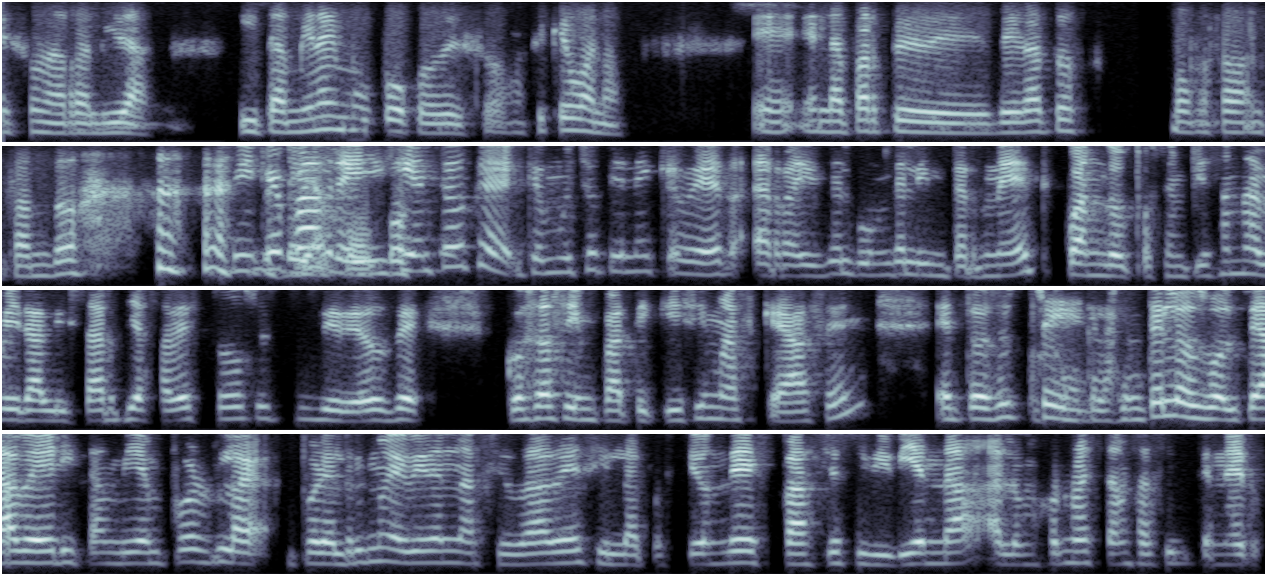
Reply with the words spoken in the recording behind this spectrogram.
es una realidad. Y también hay muy poco de eso. Así que bueno, eh, en la parte de, gatos vamos avanzando. Sí, qué padre. Y siento que, que, mucho tiene que ver a raíz del boom del Internet, cuando pues empiezan a viralizar, ya sabes, todos estos videos de cosas simpatiquísimas que hacen. Entonces, pues como que la gente los voltea a ver y también por, la, por el ritmo de vida en las ciudades y la cuestión de espacios y vivienda, a lo mejor no es tan fácil tener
